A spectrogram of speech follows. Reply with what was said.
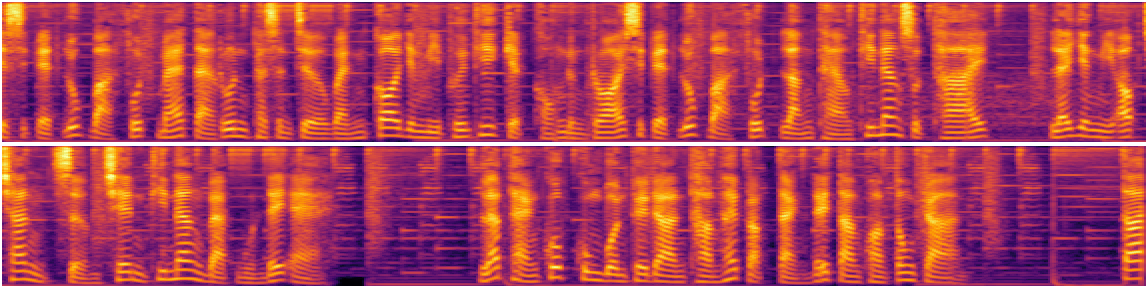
371 ลูกบาศก์ฟุต แม้แต่รุ่น Passenger Van ก็ยังมีพื้นที่เก็บของ 111 ลูกบาศก์ฟุต หลังแถวที่นั่งสุดท้าย และยังมีออปชั่นเสริมเช่นที่นั่งแบบหมุนได้แอร์และแผงควบคุมบนเพดานทำให้ปรับแต่งได้ตามความต้องการ ใต้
